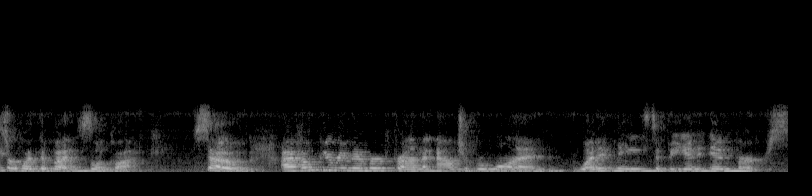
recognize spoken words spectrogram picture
these are what the buttons look like. So, I hope you remember from Algebra 1 what it means to be an inverse.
